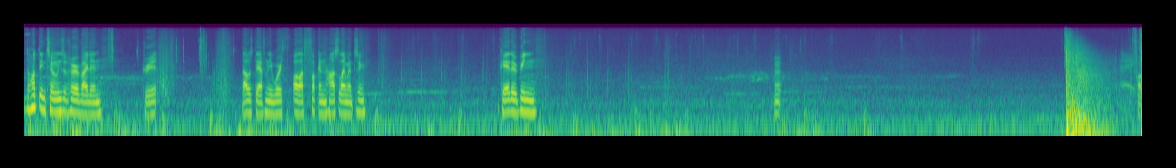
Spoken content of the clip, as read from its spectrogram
The hunting tones of her violin. Great. That was definitely worth all that fucking hassle I went to. Okay, there have been... Uh. Fuck.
